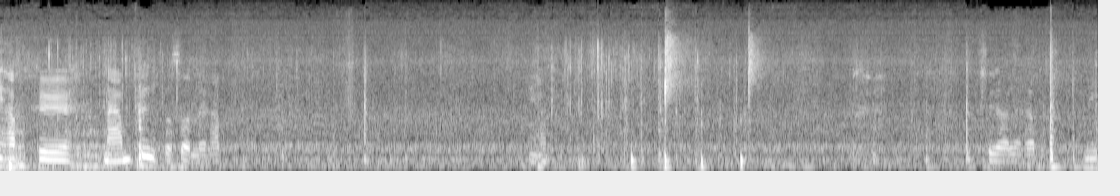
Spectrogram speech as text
นี่ครับคือน้ำพึ่งสดๆเลยครับ นี่ครับ เสือเลยครับ นี่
